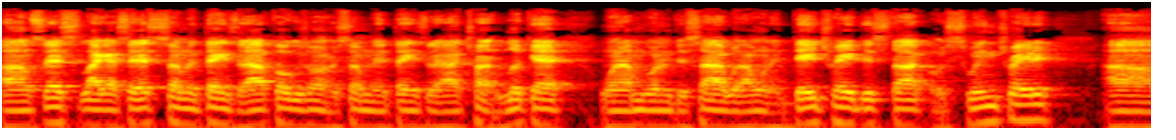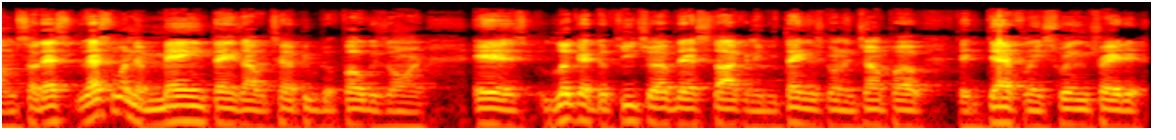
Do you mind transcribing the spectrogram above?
Um, so that's, like I said, that's some of the things that I focus on or some of the things that I try to look at when I'm going to decide whether I want to day trade this stock or swing trade it. Um, so that's, that's one of the main things I would tell people to focus on is look at the future of that stock. And if you think it's going to jump up, then definitely swing trade it.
